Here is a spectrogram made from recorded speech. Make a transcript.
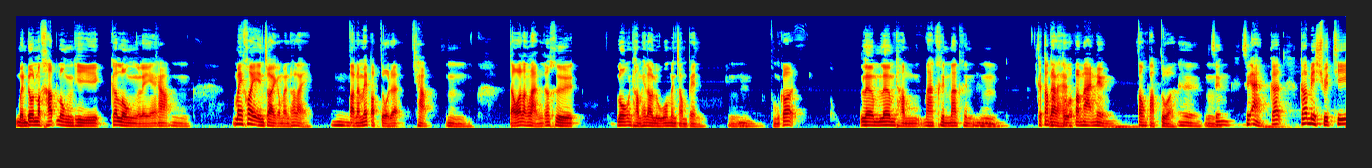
เหมือนโดนบังคับลงทีก็ลงอะไรเงี้ยครับอืมไม่ค่อยเอนจอยกับมันเท่าไหร่มตอนนั้นไม่ปรับตัวด้วย ครับ อืม แต่ว่าหลังๆก็คือ โลกทำให้เรารู้ว่ามันจำเป็นอืมอืมผมก็ เริ่มเริ่มทำมากขึ้นมากขึ้น อืมก็ต้องปนั่รันบแหละตัวประมาณหนึ่งต้องปรับตัวเอออมซึ่งซึ่งอะก็ก็มีชีวิตที่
